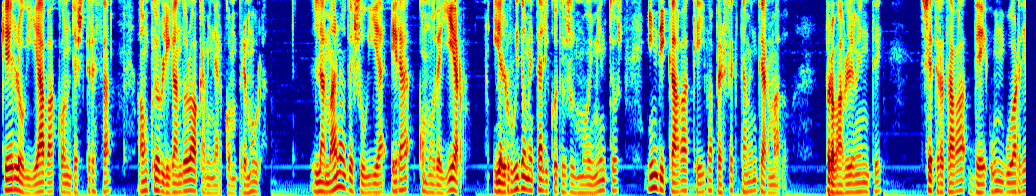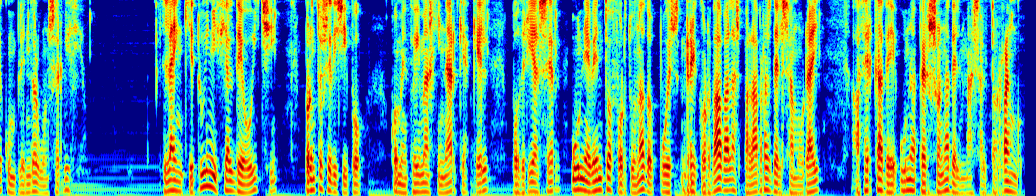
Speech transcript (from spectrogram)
que lo guiaba con destreza, aunque obligándolo a caminar con premura. La mano de su guía era como de hierro, y el ruido metálico de sus movimientos indicaba que iba perfectamente armado. Probablemente se trataba de un guardia cumpliendo algún servicio. La inquietud inicial de Oichi pronto se disipó. Comenzó a imaginar que aquel podría ser un evento afortunado, pues recordaba las palabras del samurái acerca de una persona del más alto rango,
